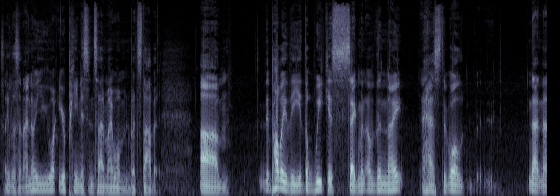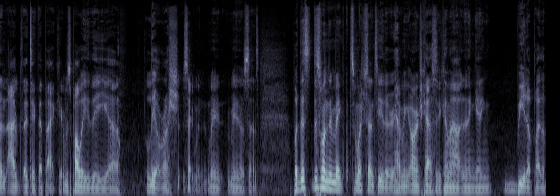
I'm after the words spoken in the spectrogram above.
it's like, listen, I know you want your penis inside my woman, but stop it. Um, probably the the weakest segment of the night has to. Well, not, not I, I take that back. It was probably the uh, Lio Rush segment. Made, made no sense. But this this one didn't make too much sense either. Having Orange Cassidy come out and then getting beat up by the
